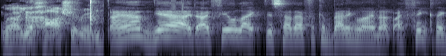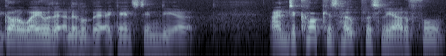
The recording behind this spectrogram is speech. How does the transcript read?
Well, you're harsh, Arun. I am, yeah. I, I, feel like this South African batting lineup, I think they got away with it a little bit against India. And de Kock is hopelessly out of form.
